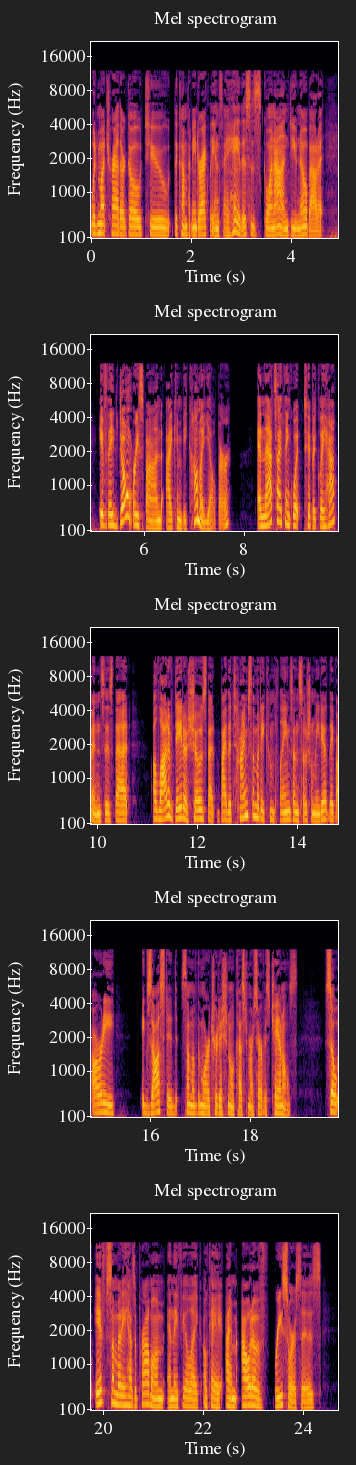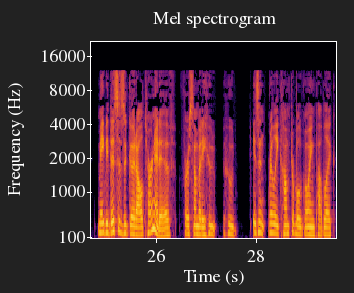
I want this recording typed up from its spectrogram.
would much rather go to the company directly and say, Hey, this is going on. Do you know about it? If they don't respond, I can become a Yelper. And that's, I think, what typically happens is that a lot of data shows that by the time somebody complains on social media, they've already exhausted some of the more traditional customer service channels. So if somebody has a problem and they feel like, okay, I'm out of resources, maybe this is a good alternative for somebody who, who isn't really comfortable going public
